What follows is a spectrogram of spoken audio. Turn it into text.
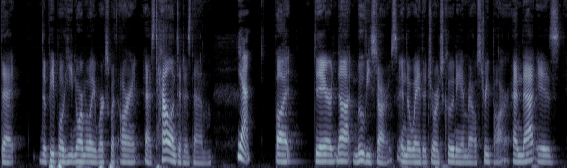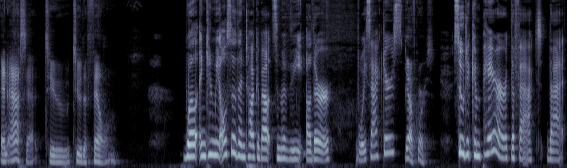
that the people he normally works with aren't as talented as them, Yeah. but they're not movie stars in the way that George Clooney and Meryl Streep are, and that is an asset to to the film. Well, and can we also then talk about some of the other voice actors? Yeah, of course. So to compare the fact that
